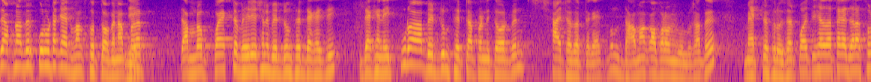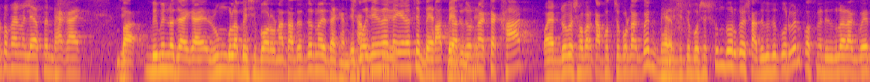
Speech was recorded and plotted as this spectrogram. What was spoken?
যে আপনাদের কোনো টাকা অ্যাডভান্স করতে হবে না। আপনারা আমরা কয়েকটা ভেরিয়েশনে বেডরুম সেট দেখাইছি। দেখেন এই পুরো বেডরুম সেটটা আপনারা নিতে পারবেন ষাট হাজার টাকা। একদম ধামাক অফার আমি বলব সাথে ম্যাট্রেস রয়েছে। আর পঁয়ত্রিশ হাজার টাকা যারা ছোটো ফ্যামিলি আছেন ঢাকায় বা বিভিন্ন জায়গায় রুমগুলো বেশি বড় না তাদের জন্য দেখেন এই স্বামী 35,000 স্ত্রী, টাকার হচ্ছে best বাচ্চার জন্য একটা খাট ওয়ারড্রোবে সবার কাপড় চোপড় রাখবেন ভ্যানিটিতে বসে সুন্দর করে সাজুগুজু করবেন কসমেটিক্সগুলো রাখবেন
